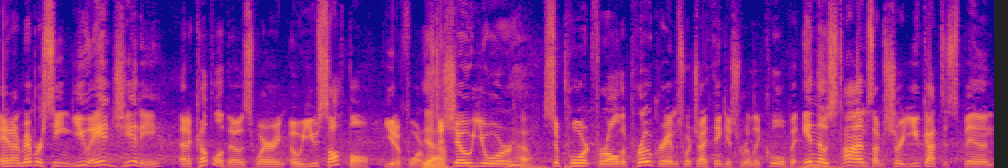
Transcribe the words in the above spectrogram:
And I remember seeing you and Jenny at a couple of those wearing OU softball uniforms Yeah. to show your Yeah. support for all the programs, which I think is really cool. But in those times, I'm sure you got to spend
